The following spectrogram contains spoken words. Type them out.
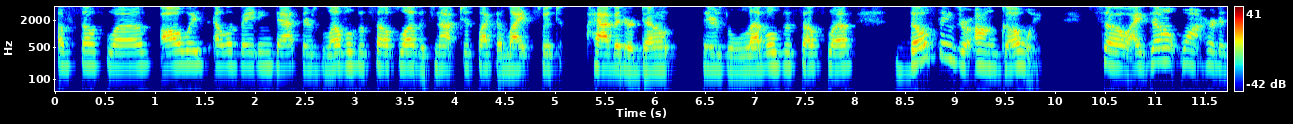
of self love, always elevating that. There's levels of self love. It's not just like a light switch, have it or don't. There's levels of self love. Those things are ongoing. So I don't want her to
